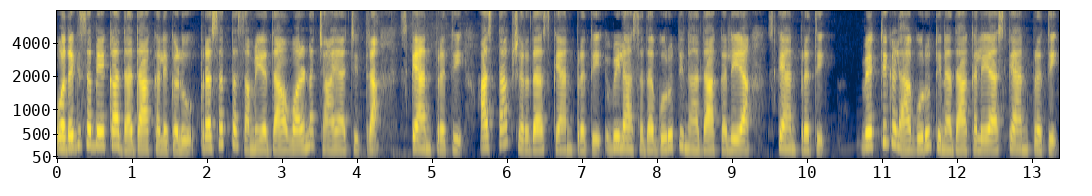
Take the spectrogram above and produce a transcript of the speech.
ಒದಗಿಸಬೇಕಾದ ದಾಖಲೆಗಳು, ಪ್ರಸಕ್ತ ಸಮಯದ ವರ್ಣ ಛಾಯಾಚಿತ್ರ, ಸ್ಕ್ಯಾನ್ ಪ್ರತಿ, ಹಸ್ತಾಕ್ಷರದ ಸ್ಕ್ಯಾನ್ ಪ್ರತಿ, ವಿಳಾಸದ ಗುರುತಿನ ದಾಖಲೆಯ ಸ್ಕ್ಯಾನ್ ಪ್ರತಿ, ವ್ಯಕ್ತಿಗಳ ಗುರುತಿನ ದಾಖಲೆಯ ಸ್ಕ್ಯಾನ್ ಪ್ರತಿ,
